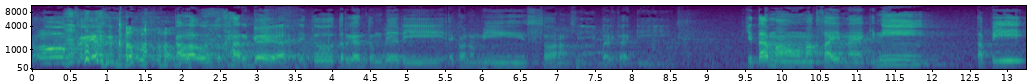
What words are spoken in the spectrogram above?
tolong. Kalau untuk harga ya itu tergantung dari ekonomi seseorang sih. Balik lagi. Kita mau maksain naik ini tapi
